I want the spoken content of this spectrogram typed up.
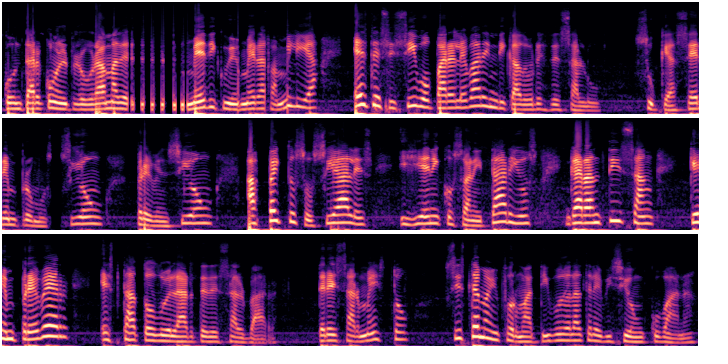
Contar con el programa del médico y enfermera familia es decisivo para elevar indicadores de salud. Su quehacer en promoción, prevención, aspectos sociales, higiénicos sanitarios garantizan que en prever está todo el arte de salvar. Teresa Armesto, Sistema Informativo de la Televisión Cubana.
